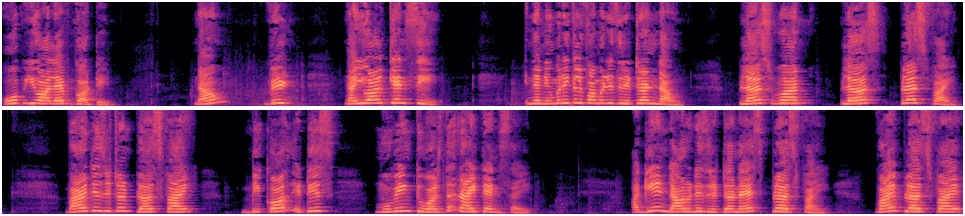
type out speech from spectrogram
hope you all have got it. Now, we'll, now you all can see in the numerical form it is written down. Plus 1 plus plus 5. Why it is written plus 5? Because it is moving towards the right hand side. Again down it is written as plus 5. Why plus 5?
